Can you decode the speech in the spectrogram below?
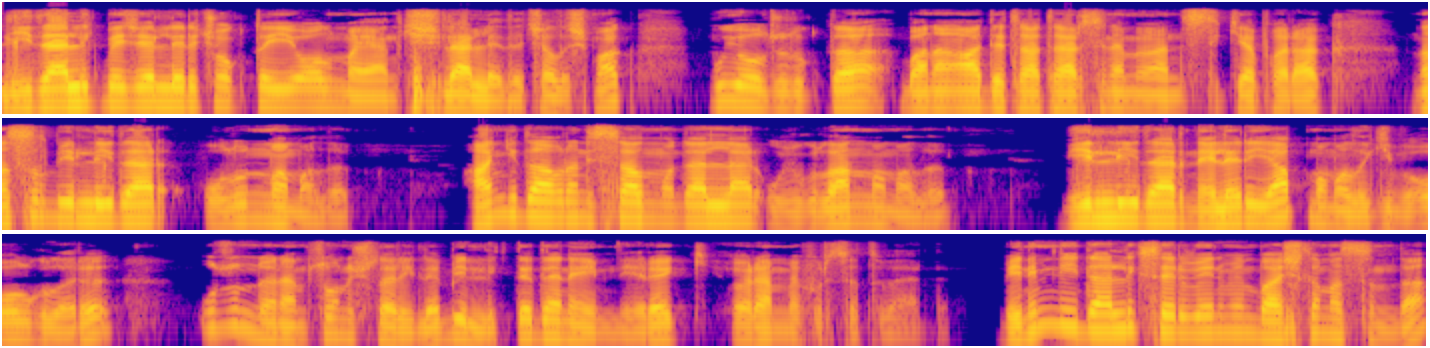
Liderlik becerileri çok da iyi olmayan kişilerle de çalışmak bu yolculukta bana adeta tersine mühendislik yaparak nasıl bir lider olunmamalı, hangi davranışsal modeller uygulanmamalı, bir lider neleri yapmamalı gibi olguları uzun dönem sonuçlarıyla birlikte deneyimleyerek öğrenme fırsatı verdi. Benim liderlik serüvenimin başlamasında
